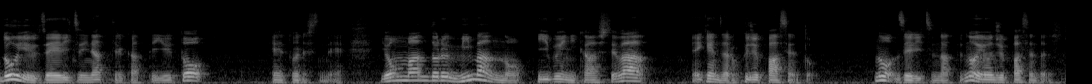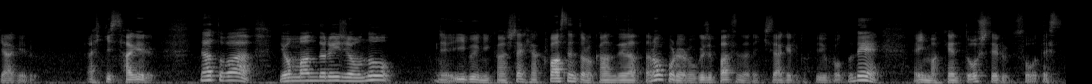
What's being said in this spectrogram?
どういう税率になってるかっていうと、えっ、ー、とですね、4万ドル未満の EV に関しては、え現在60%の税率になってるのを40%に引き上げる。あ引き下げる。であとは、4万ドル以上の EV に関しては100%の関税だったのをこれを60%に引き下げるということで、今検討しているそうです。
